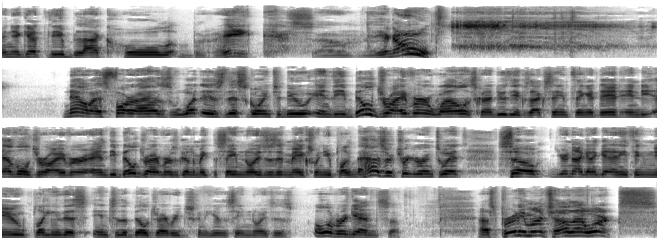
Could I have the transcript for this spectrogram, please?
And you get the black hole break. So there you go. Now, as far as what is this going to do in the build driver, well, it's going to do the exact same thing it did in the Evol driver, and the build driver is going to make the same noises it makes when you plug the hazard trigger into it, so you're not going to get anything new plugging this into the build driver, you're just going to hear the same noises all over again, so that's pretty much how that works.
